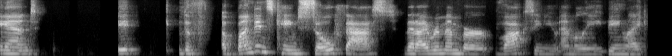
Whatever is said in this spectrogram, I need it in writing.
And it the abundance came so fast that i remember voxing you emily being like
